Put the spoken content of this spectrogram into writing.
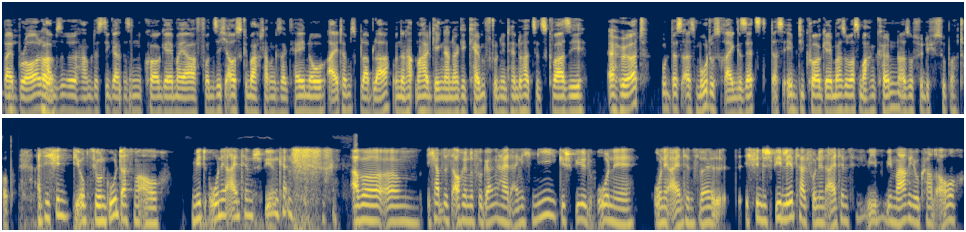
Bei Brawl toll. haben sie, haben das die ganzen Core-Gamer ja von sich aus gemacht, haben gesagt, hey, no items, bla bla. Und dann hat man halt gegeneinander gekämpft und Nintendo hat es jetzt quasi erhört und das als Modus reingesetzt, dass eben die Core-Gamer sowas machen können. Also finde ich super top. Also ich finde die Option gut, dass man auch mit ohne Items spielen kann. Aber ähm, ich habe das auch in der Vergangenheit eigentlich nie gespielt ohne ohne Items, weil ich finde, das Spiel lebt halt von den Items wie, wie Mario Kart auch.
